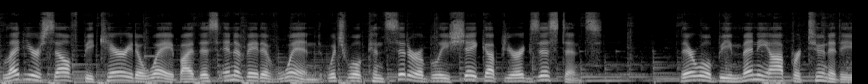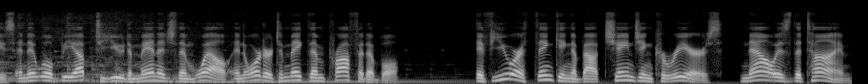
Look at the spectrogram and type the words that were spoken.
Let yourself be carried away by this innovative wind which will considerably shake up your existence. There will be many opportunities and it will be up to you to manage them well in order to make them profitable. If you are thinking about changing careers, now is the time.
